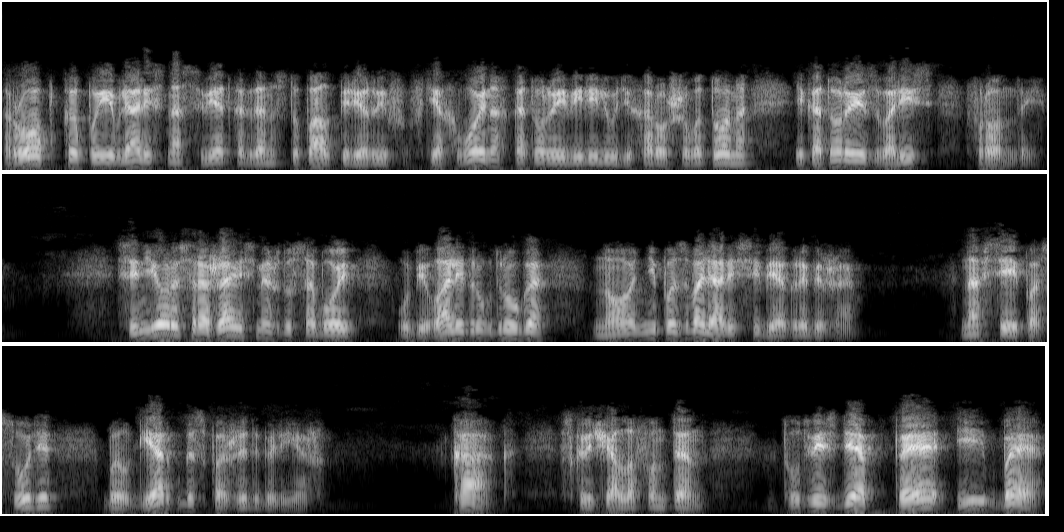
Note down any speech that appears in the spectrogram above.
робко появлялись на свет, когда наступал перерыв в тех войнах, которые вели люди хорошего тона и которые звались фрондой. Сеньоры, сражаясь между собой, убивали друг друга, но не позволяли себе грабежа. На всей посуде был герб госпожи де Бельер. «Как?» — вскричал Ла Фонтен. «Тут везде «П» и «Б».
